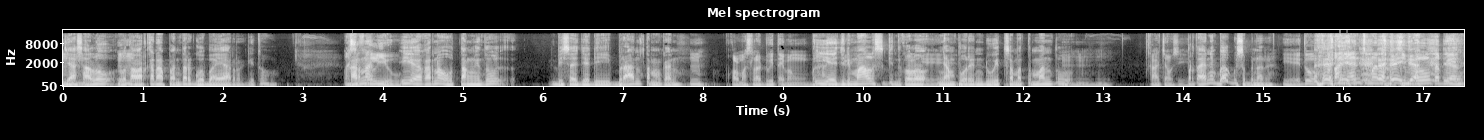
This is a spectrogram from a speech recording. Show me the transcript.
jasa lu lu tawarkan apa, ntar gue bayar gitu. Ngasih karena value. iya karena utang itu bisa jadi berantem kan. Hmm, kalau masalah duit emang iya, bahaya, jadi males gitu kalau Iya. nyampurin duit sama teman tuh. Hmm, hmm. Kacau sih. Pertanyaannya bagus sebenarnya. Iya itu pertanyaan cuma simpel Iya, tapi iya.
